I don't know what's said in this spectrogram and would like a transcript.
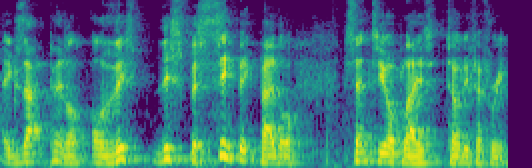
exact pedal or this this specific pedal sent to your place totally for free.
